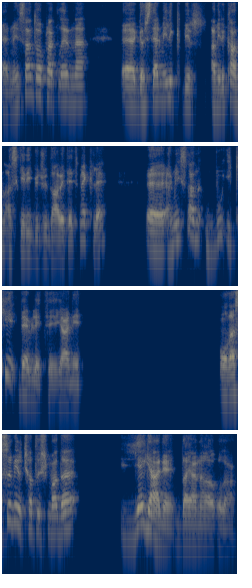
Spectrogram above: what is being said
Ermenistan topraklarına e, göstermelik bir Amerikan askeri gücü davet etmekle Ermenistan bu iki devleti yani olası bir çatışmada yegane dayanağı olan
